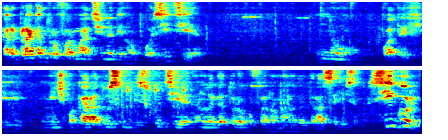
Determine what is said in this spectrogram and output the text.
care pleacă într-o formațiune din opoziție, nu poate fi nici măcar adus în discuție în legătură cu fenomenul de traseism. Sigur,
